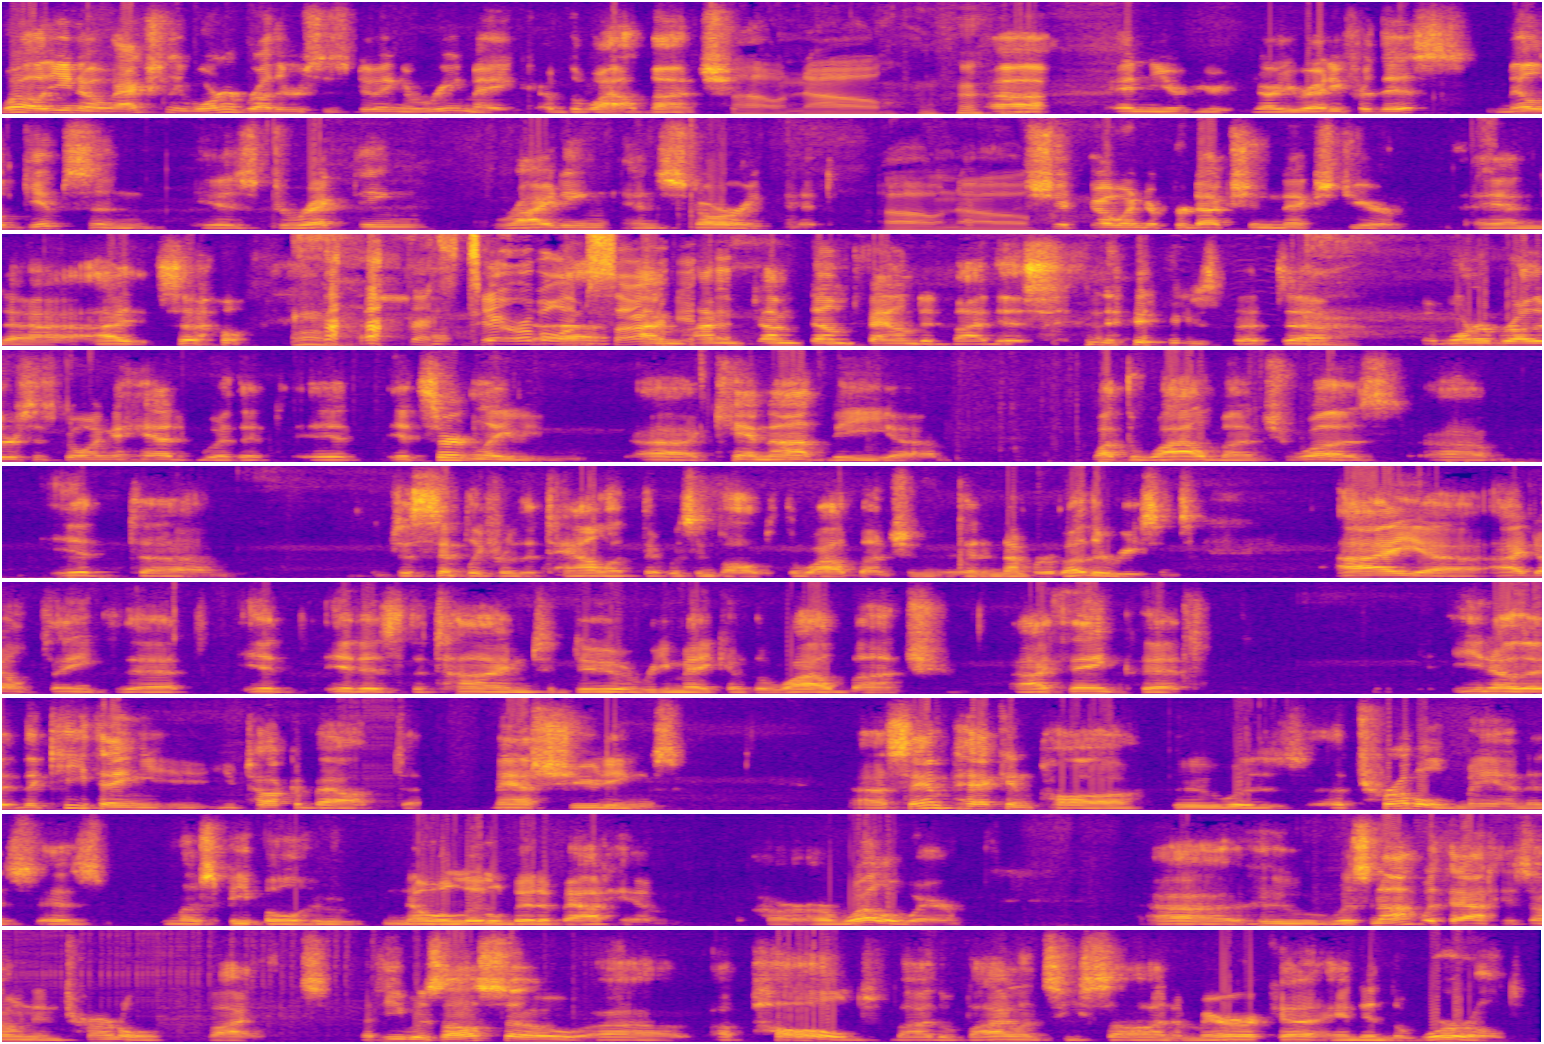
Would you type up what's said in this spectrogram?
Well, you know, actually, Warner Brothers is doing a remake of The Wild Bunch. Oh no! uh, and you're, you're, are you ready for this? Mel Gibson is directing, writing, and starring in it. Oh no! It should go into production next year. And uh, I so that's terrible. I'm uh, sorry. I'm, I'm, I'm dumbfounded by this news, but uh, Warner Brothers is going ahead with it. It it certainly uh, cannot be uh, what the Wild Bunch was. Uh, it uh, just simply for the talent that was involved with the Wild Bunch and, and a number of other reasons. I uh, I don't think that it it is the time to do a remake of the Wild Bunch. I think that you know the the key thing you, you talk about uh, mass shootings. Uh, Sam Peckinpah, who was a troubled man, as as most people who know a little bit about him are, are well aware, uh, who was not without his own internal violence, but he was also uh, appalled by the violence he saw in America and in the world.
